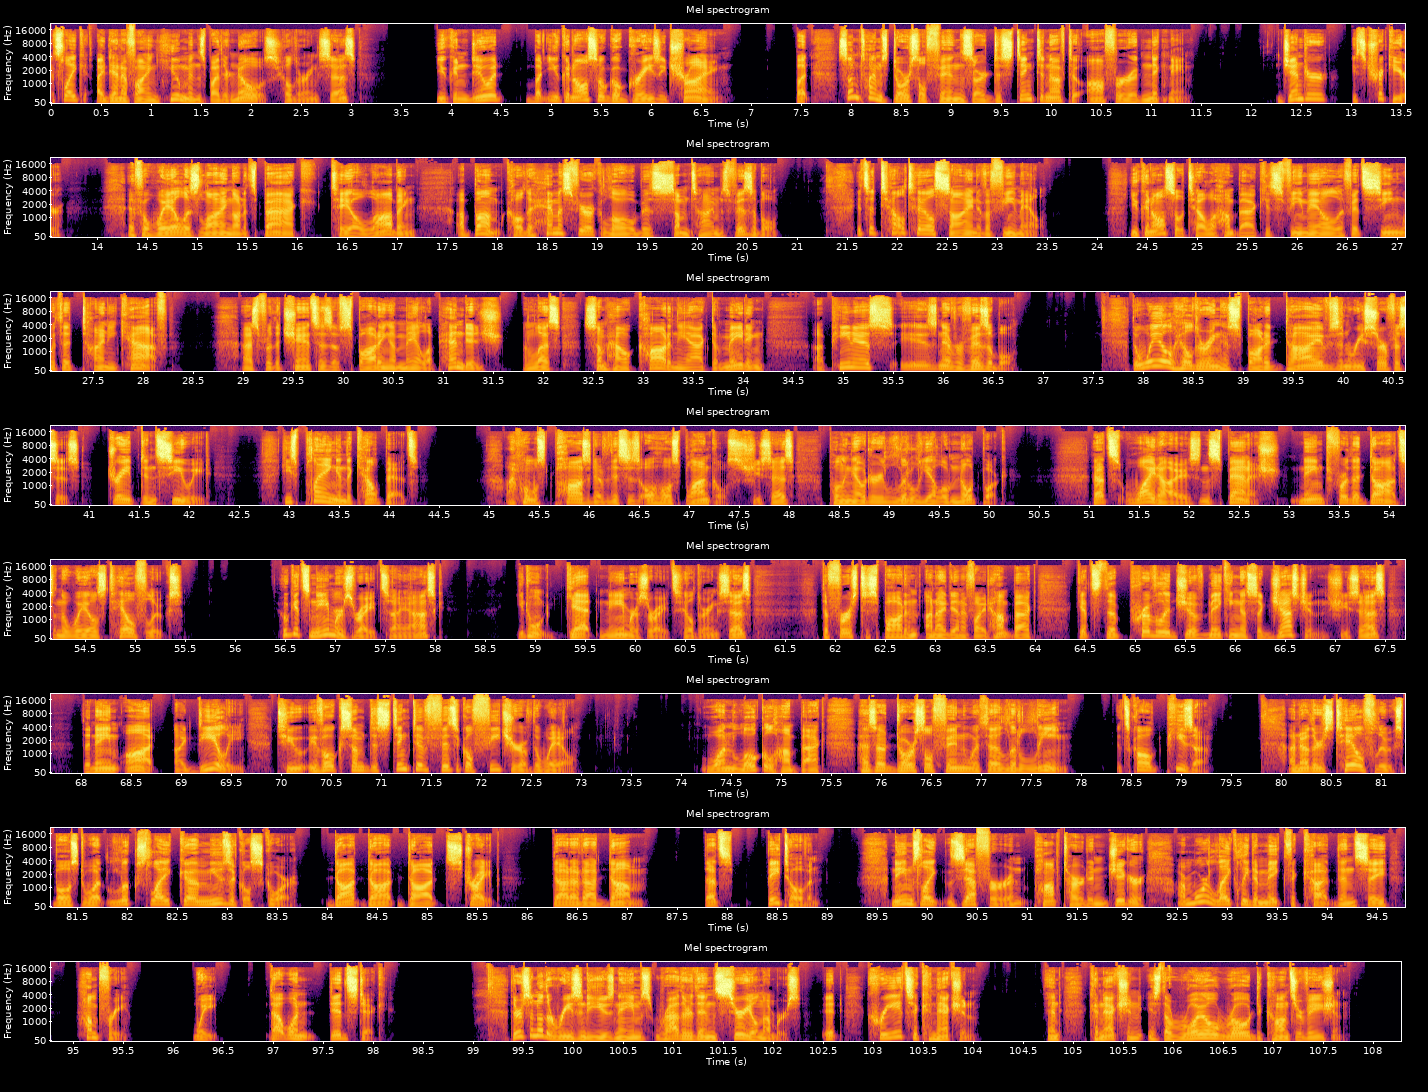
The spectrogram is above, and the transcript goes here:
It's like identifying humans by their nose, Hildering says. You can do it, but you can also go crazy trying. But sometimes dorsal fins are distinct enough to offer a nickname. Gender is trickier. If a whale is lying on its back, tail lobbing, a bump called a hemispheric lobe is sometimes visible. It's a telltale sign of a female. You can also tell a humpback is female if it's seen with a tiny calf. As for the chances of spotting a male appendage, unless somehow caught in the act of mating, a penis is never visible. The whale Hildering has spotted dives and resurfaces, draped in seaweed. He's playing in the kelp beds. I'm almost positive this is ojos blancos, she says, pulling out her little yellow notebook. That's white eyes in Spanish, named for the dots on the whale's tail flukes. Who gets namers' rights? I ask. You don't get namers' rights, Hildering says. The first to spot an unidentified humpback gets the privilege of making a suggestion, she says. The name ought, ideally, to evoke some distinctive physical feature of the whale. One local humpback has a dorsal fin with a little lean. It's called Pisa. Another's tail flukes boast what looks like a musical score dot dot dot stripe, da da da dum. That's Beethoven. Names like Zephyr and Pop Tart and Jigger are more likely to make the cut than, say, Humphrey. Wait, that one did stick. There's another reason to use names rather than serial numbers it creates a connection. And connection is the royal road to conservation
